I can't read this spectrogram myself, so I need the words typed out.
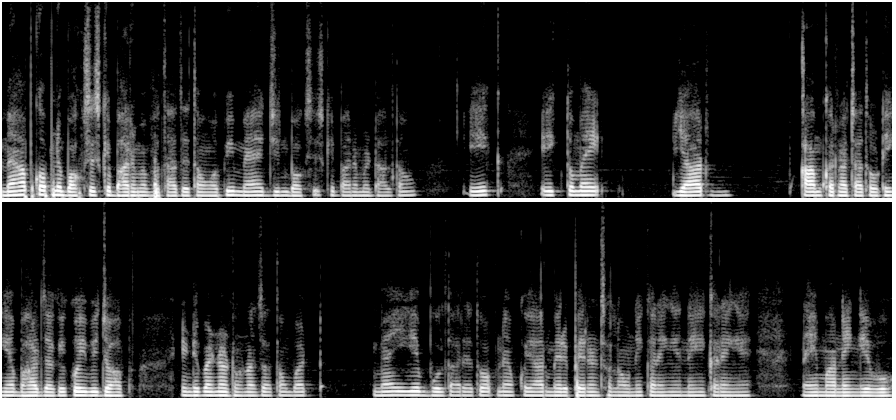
मैं आपको अपने बॉक्सेस के बारे में बता देता हूँ अभी, मैं जिन बॉक्सेस के बारे में डालता हूँ, एक एक तो मैं यार काम करना चाहता हूँ, ठीक है, बाहर जाके कोई भी जॉब इंडिपेंडेंट होना चाहता हूँ बट मैं ये बोलता रहता हूँ अपने आप को, यार, मेरे पेरेंट्स अलाउ नहीं करेंगे नहीं करेंगे, नहीं मानेंगे वो।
